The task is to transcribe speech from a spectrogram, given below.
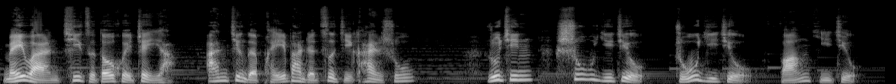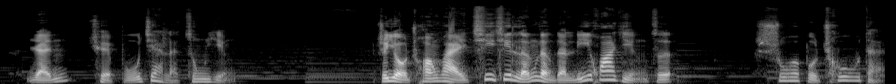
每晚妻子都会这样安静的陪伴着自己看书。如今书依旧，烛依旧，房依旧，人却不见了踪影。只有窗外凄凄冷冷的梨花影子，说不出的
